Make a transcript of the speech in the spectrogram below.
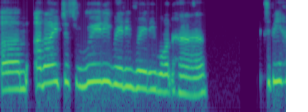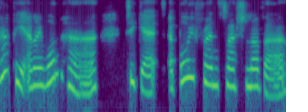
Um, and I just really, really, really want her to be happy, and I want her to get a boyfriend slash lover.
